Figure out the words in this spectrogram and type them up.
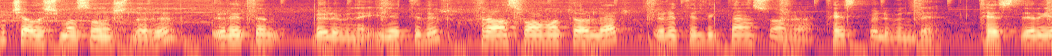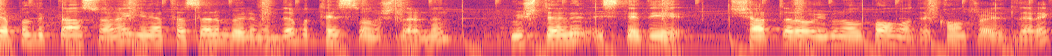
Bu çalışma sonuçları üretim bölümüne iletilir. Transformatörler üretildikten sonra test bölümünde testleri yapıldıktan sonra yine tasarım bölümünde bu test sonuçlarının müşterinin istediği şartlara uygun olup olmadığı kontrol edilerek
